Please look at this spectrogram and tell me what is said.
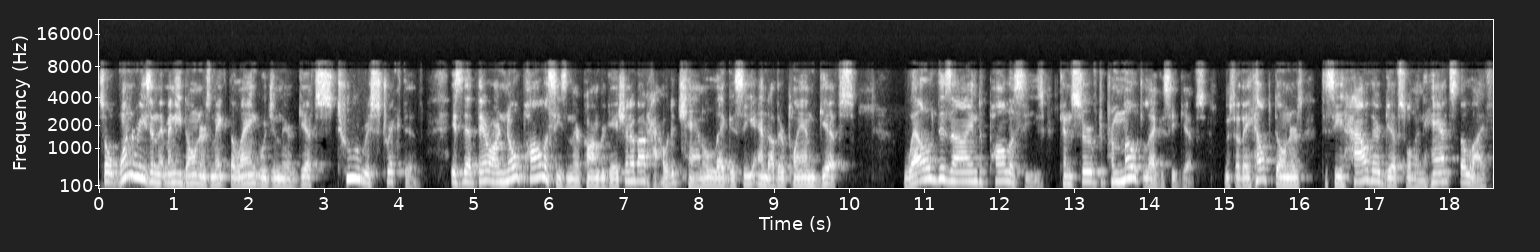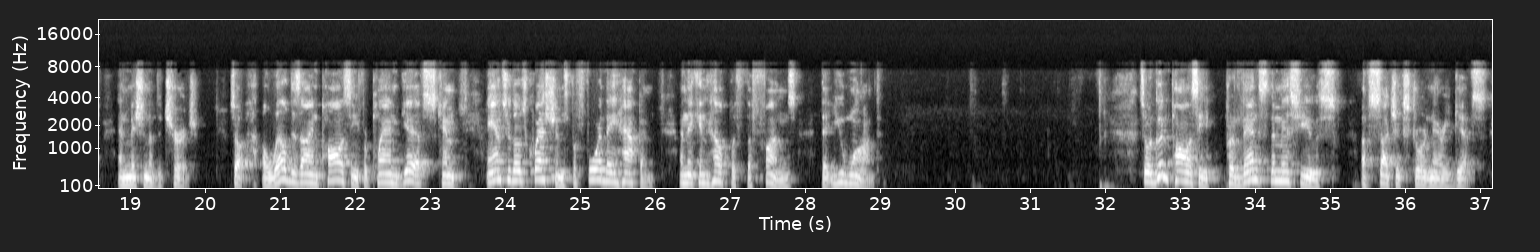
So one reason that many donors make the language in their gifts too restrictive is that there are no policies in their congregation about how to channel legacy and other planned gifts. Well-designed policies can serve to promote legacy gifts. And so they help donors to see how their gifts will enhance the life and mission of the church. So a well-designed policy for planned gifts can answer those questions before they happen, and they can help with the funds that you want So a good policy prevents the misuse of such extraordinary gifts.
